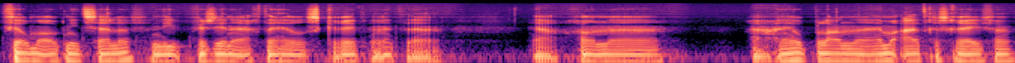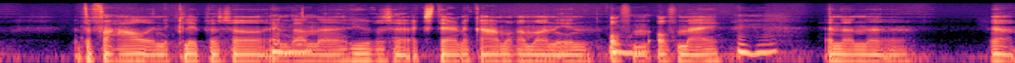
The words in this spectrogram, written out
filmen ook niet zelf. En die verzinnen echt een heel script met... eh, ja, gewoon ja, een heel plan helemaal uitgeschreven. met een verhaal in de clip en zo. En dan eh, huren ze externe cameraman in, of, of mij. En dan ja,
